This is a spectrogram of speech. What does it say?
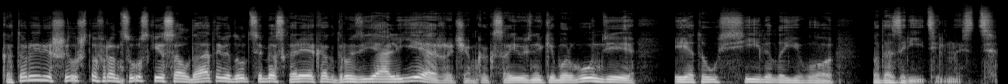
который решил, что французские солдаты ведут себя скорее как друзья Альежа, чем как союзники Бургундии, и это усилило его подозрительность.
